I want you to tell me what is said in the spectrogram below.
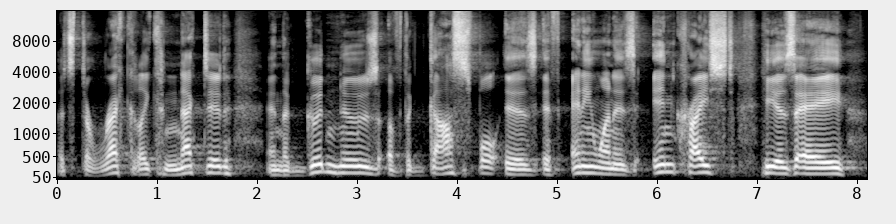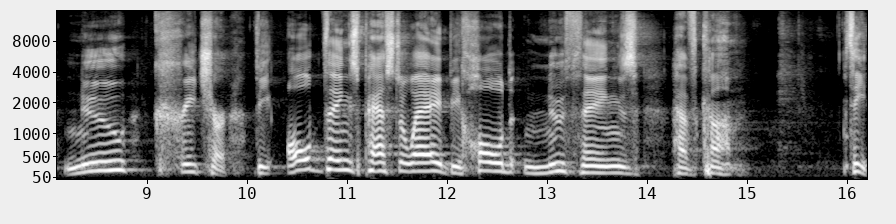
that's directly connected. And the good news of the gospel is if anyone is in Christ, he is a new creature. The old things passed away, behold, new things have come. See,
